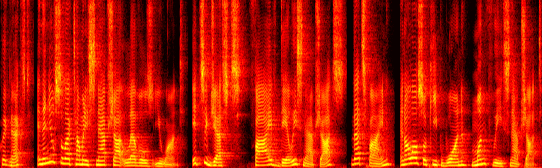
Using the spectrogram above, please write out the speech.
Click next, and then you'll select how many snapshot levels you want. It suggests five daily snapshots. That's fine. And I'll also keep one monthly snapshot.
